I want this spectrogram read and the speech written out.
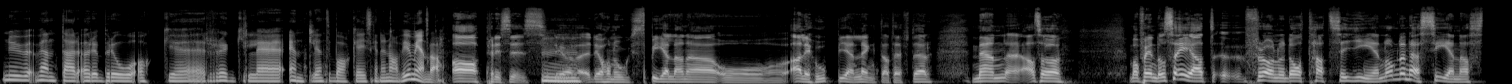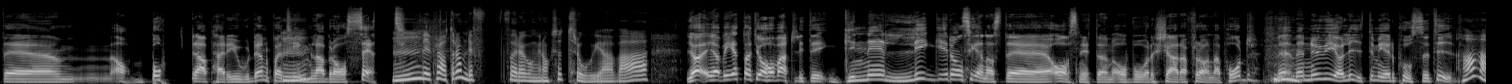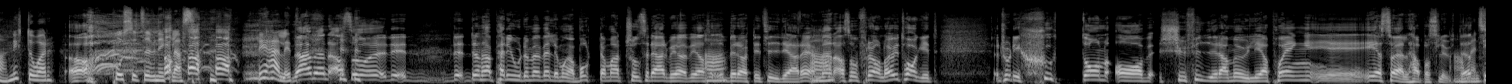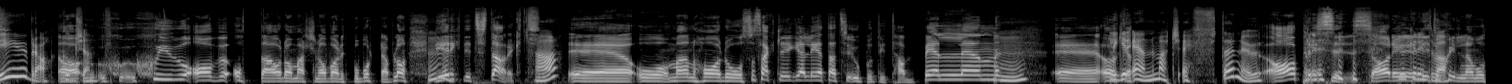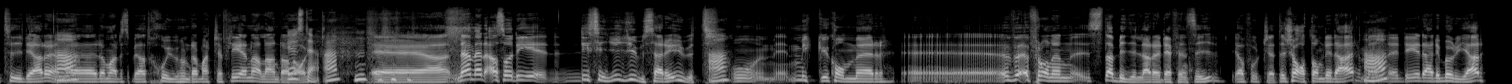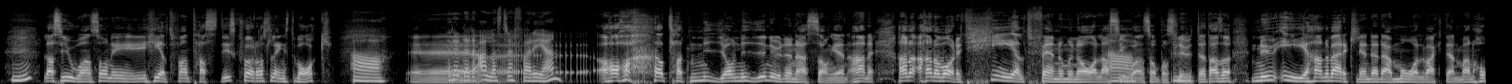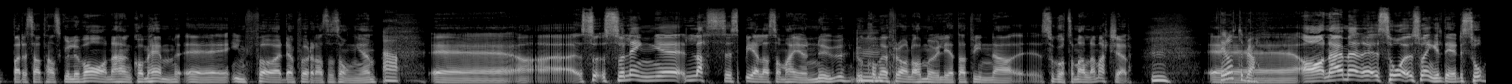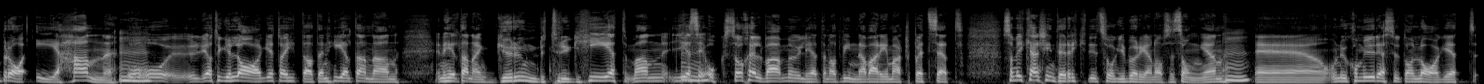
Nu väntar Örebro och eh, Rögle äntligen tillbaka i Skandinavium igen va? Ja, precis. Mm. Det, det har nog spelarna och allihop igen längtat efter. Men eh, alltså, man får ändå säga att eh, Frölunda har tagit sig igenom den här senaste eh, ja, bortaperioden på ett himla bra sätt. Mm, vi pratade om det förra gången också tror jag va? Jag, jag vet att jag har varit lite gnällig i de senaste avsnitten av vår kära Frölunda-podd, men, men nu är jag lite mer positiv. Ah, nytt år. Positiv Niklas. det är härligt. Nej men alltså, det, den här perioden med väldigt många bortamatcher och sådär, vi, har- vi har Ja. berört det tidigare, men alltså Frölunda har ju tagit, jag tror det är 17 av 24 möjliga poäng i, SHL här på slutet. Ja, men det är ju bra. Ja, Godkänt. sju- sju av åtta av de matcherna har varit på bortaplan. Det är riktigt starkt. Mm. Ja. Eh, och man har då så sakteliga letat sig uppåt i tabellen. Eh, Mm. Ligger en match efter nu. Ja, precis. Ja, det är lite skillnad mot tidigare Ja. när de hade spelat 700 matcher fler än alla andra Just lag. det. Ja. Mm. Eh, nej men alltså det, det ser ju ljusare ut och mycket kommer eh, från en stabilare defensiv. Jag fortsätter tjata om det där, men det är där det börjar. Lasse Johansson är helt fantastisk för oss längst bak. Ja, Eh, räddade alla straffar igen. Ja, han har tagit 9 av 9 nu den här säsongen. Han, han, han har varit helt fenomenal, Lasse. Mm. Johansson, på slutet. Alltså, nu är han verkligen den där målvakten man hoppades att han skulle vara när han kom hem eh, inför den förra säsongen. Ja. Eh, så, så länge Lasse spelar som han gör nu, då Mm. kommer Frölunda ha möjlighet att vinna eh, så gott som alla matcher. Det låter bra. Eh, ja, nej men så, så enkelt är det. Så bra är han. Mm. Och, och jag tycker laget har hittat en helt annan, en helt annan grundtrygghet. Man ger sig Mm. också själva möjligheten att vinna varje match på ett sätt som vi kanske inte riktigt såg i början av säsongen. Mm. Eh, och nu kommer ju dessutom laget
